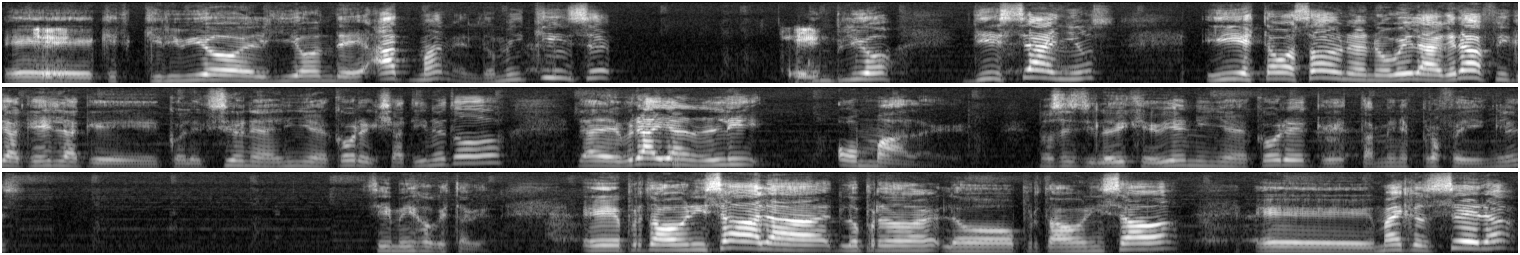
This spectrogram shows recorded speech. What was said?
eh, que escribió el guion de Atman en el 2015, sí. cumplió 10 años y está basada en una novela gráfica que es la que colecciona el Niño de Cobre, que ya tiene todo, la de Brian Lee O'Malley. No sé si lo dije bien, Niño de Cobre, que también es profe de inglés. Sí, me dijo que está bien. Eh, protagonizaba la- lo, prota- lo protagonizaba eh, Michael Cera.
